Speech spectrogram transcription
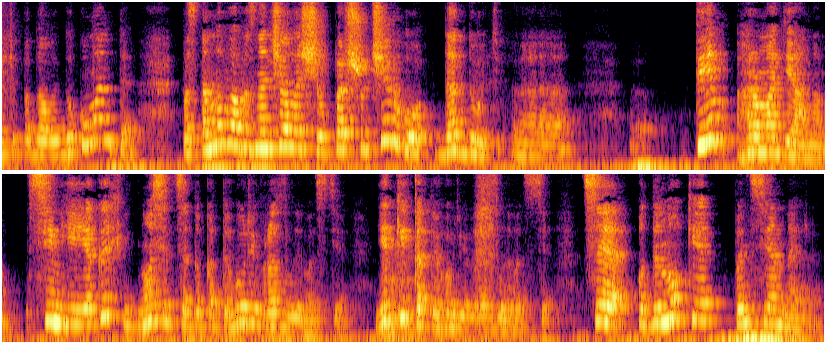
які подали документи, постанова визначала, що в першу чергу дадуть е, тим громадянам, сім'ї яких відносяться до категорії вразливості. Які категорії вразливості? Це одинокі пенсіонери.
